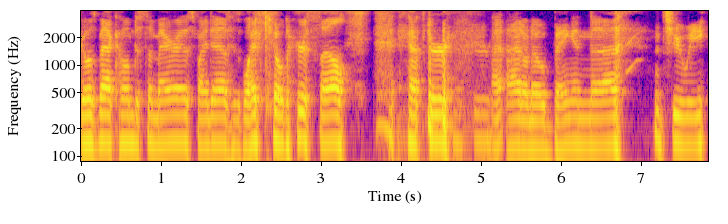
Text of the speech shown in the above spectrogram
goes back home to Somaris, find out his wife killed herself after I, I don't know banging uh, Chewie.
